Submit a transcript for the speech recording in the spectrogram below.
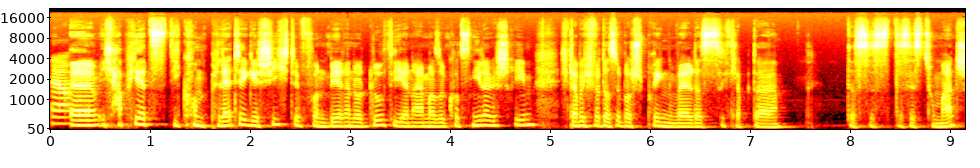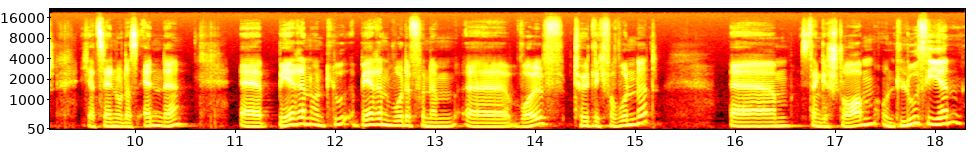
Ja. Ähm, ich habe jetzt die komplette Geschichte von Beren und Luthien einmal so kurz niedergeschrieben. Ich glaube, ich würde das überspringen, weil das, ich glaube, da das ist, das ist too much. Ich erzähle nur das Ende. Äh, Bären, und Lu Bären wurde von einem äh, Wolf tödlich verwundet, ähm, ist dann gestorben. Und Luthien,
